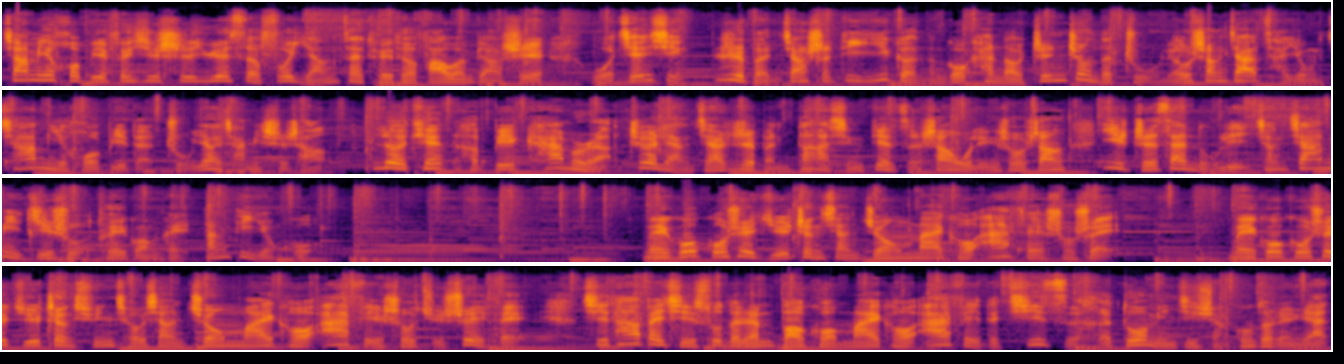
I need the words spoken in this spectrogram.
加密货币分析师约瑟夫·杨在推特发文表示：“我坚信日本将是第一个能够看到真正的主流商家采用加密货币的主要加密市场。”乐天和 Big Camera 这两家日本大型电子商务零售商一直在努力将加密技术推广给当地用户。美国国税局正向 John Michael Affe 收税。美国国税局正寻求向 John Michael Affe 收取税费。其他被起诉的人包括 Michael Affe 的妻子和多名竞选工作人员。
